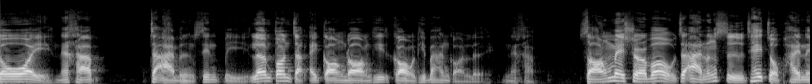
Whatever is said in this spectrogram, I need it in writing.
โดยนะครับจะอ่านไปถึงสิ้นปี เริ่มต้นจากไอกองดองที่กองที่บ้านก่อนเลยนะครับสอง measurable จะอ่านหนังสือให้จบภายใน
